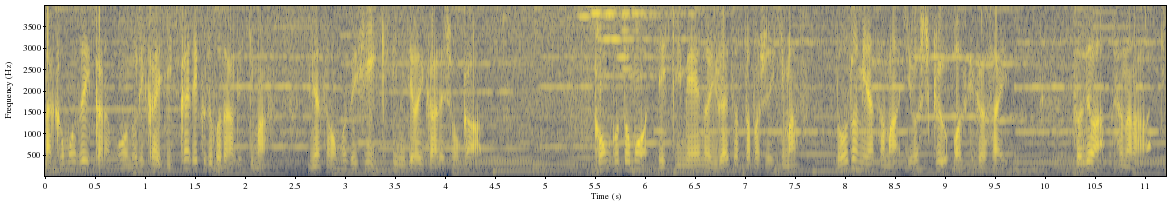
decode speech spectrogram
中本駅からも乗り換え1回で来ることができます。皆様もぜひ来てみてはいかがでしょうか？今後とも駅名の由来となった場所へ行きます。どうぞ皆様よろしくお預けください。それではさよなら。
